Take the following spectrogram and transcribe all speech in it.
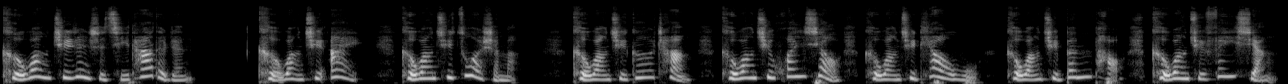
渴望去认识其他的人，渴望去爱，渴望去做什么，渴望去歌唱，渴望去欢笑，渴望去跳舞，渴望去奔跑，渴望去飞翔。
